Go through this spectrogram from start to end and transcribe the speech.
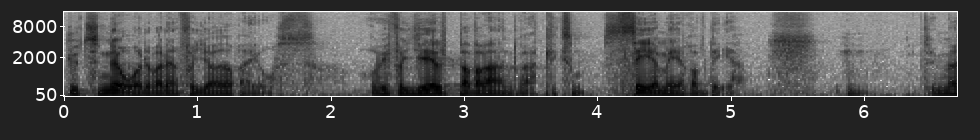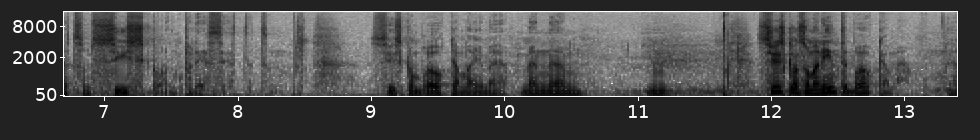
Guds nåd och vad den får göra i oss. Och vi får hjälpa varandra att liksom se mer av det. Mm. Vi möts som syskon på det sättet. Syskon bråkar man ju med, men um, mm. syskon som man inte bråkar med. Ja.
